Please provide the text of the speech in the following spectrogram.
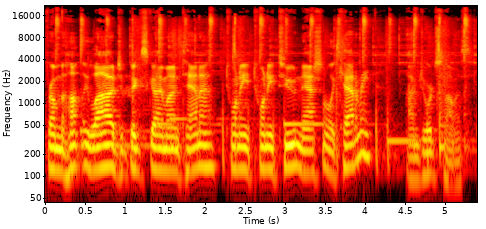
From the Huntley Lodge at Big Sky, Montana, 2022 National Academy, I'm George Thomas.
